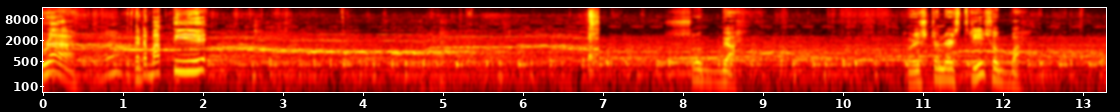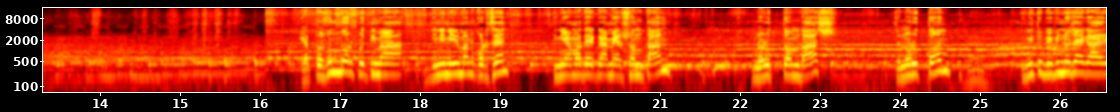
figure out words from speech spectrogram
ওরা একটা বাত্তি সব্যা। হরিশ্চন্দ্রের স্ত্রী সব্যা। এত সুন্দর প্রতিমা যিনি নির্মাণ করছেন তিনি আমাদের গ্রামের সন্তান, নরুত্তম দাস। যে নরুত্তম, তুমি তো বিভিন্ন জায়গায়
